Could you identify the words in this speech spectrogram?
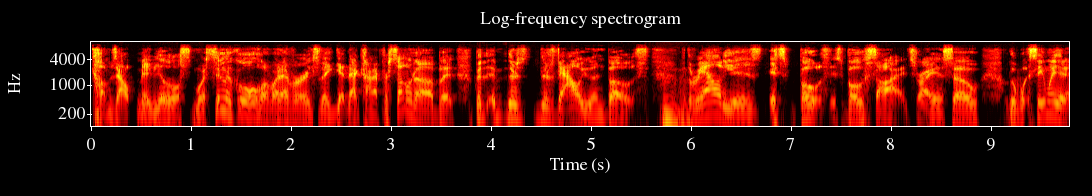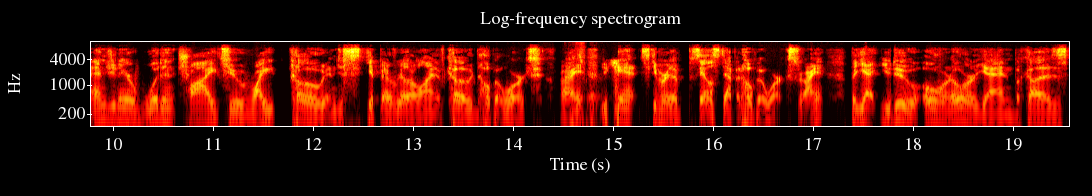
comes out maybe a little more cynical or whatever, and so they get that kind of persona. But but there's there's value in both. Mm-hmm. But the reality is, it's both. It's both sides, right? And so the same way that an engineer wouldn't try to write code and just skip every other line of code and hope it works, right? right. You can't skip every sales step and hope it works, right? But yet you do over and over again because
